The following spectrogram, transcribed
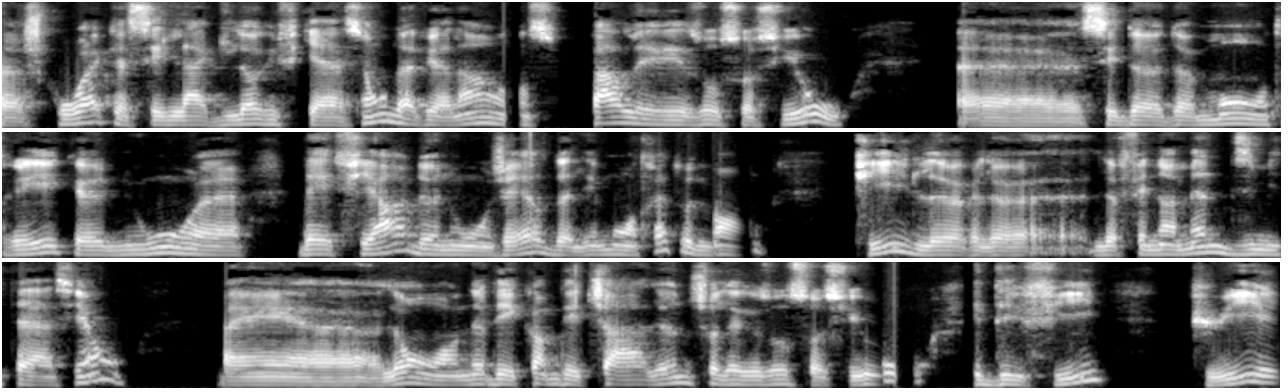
euh, je crois que c'est la glorification de la violence par les réseaux sociaux. Euh, c'est de, montrer que nous, euh, d'être fiers de nos gestes, de les montrer à tout le monde. Puis le, phénomène d'imitation, ben là, on a des comme des challenges sur les réseaux sociaux, des défis. Puis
